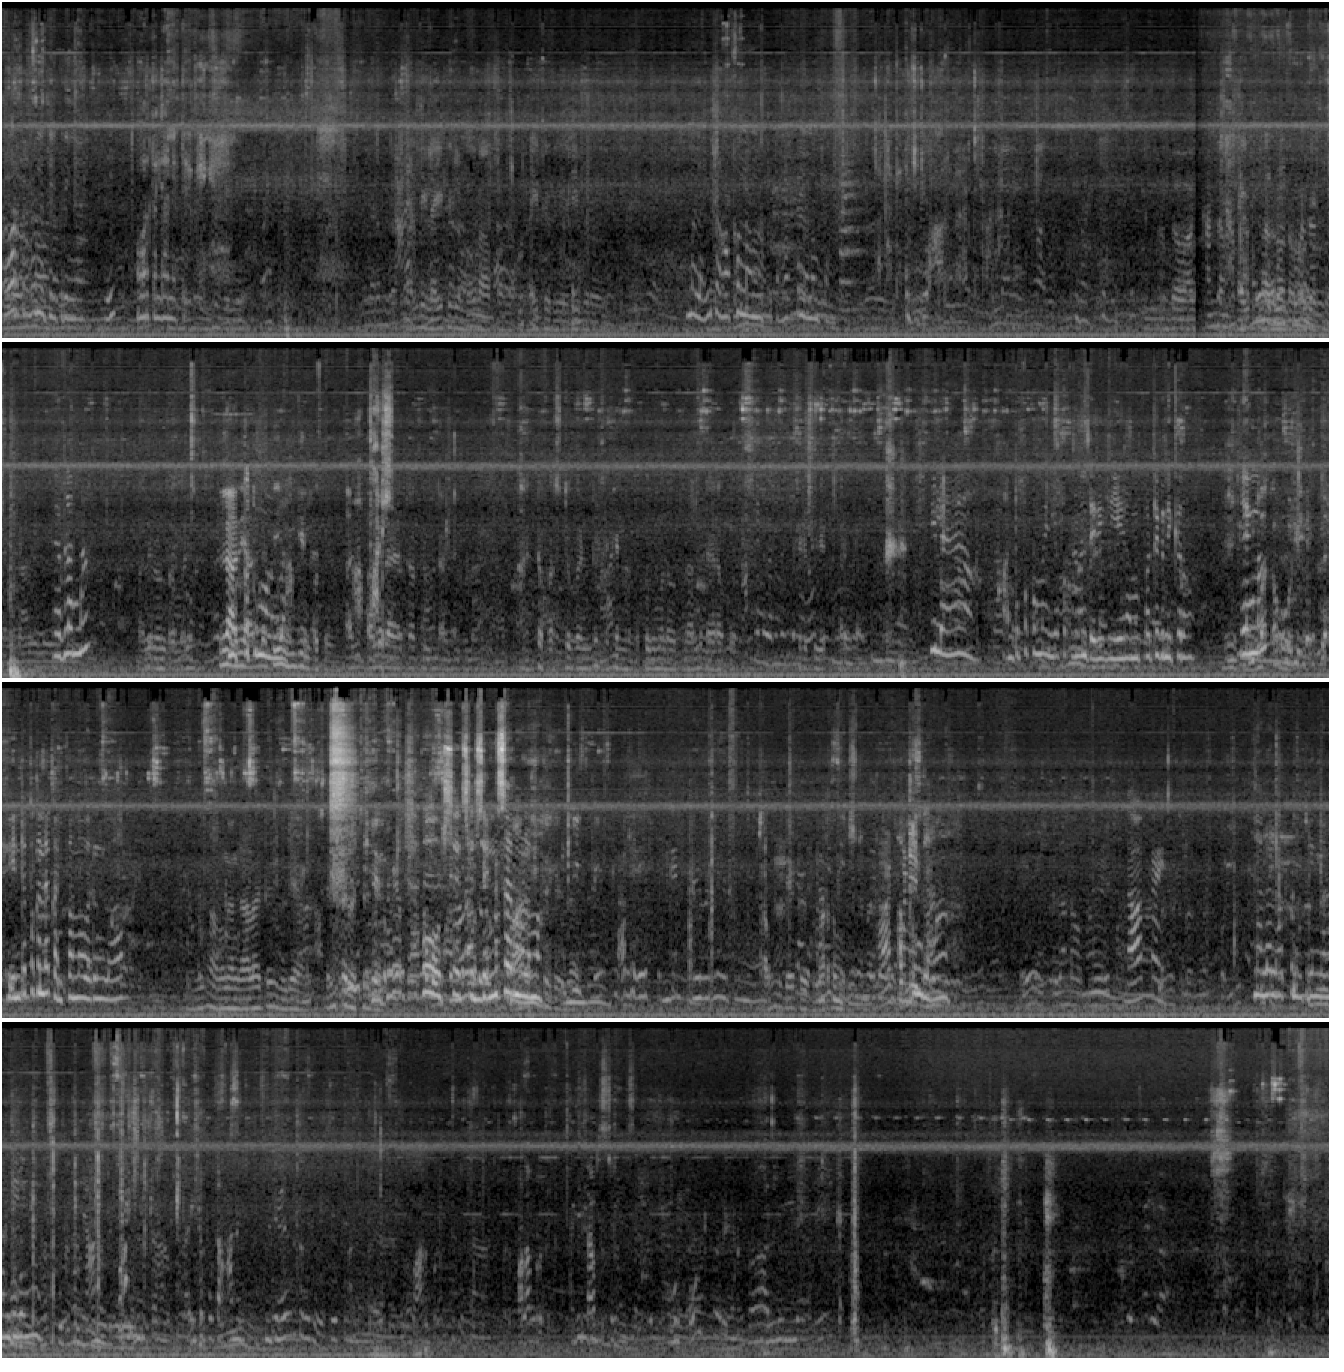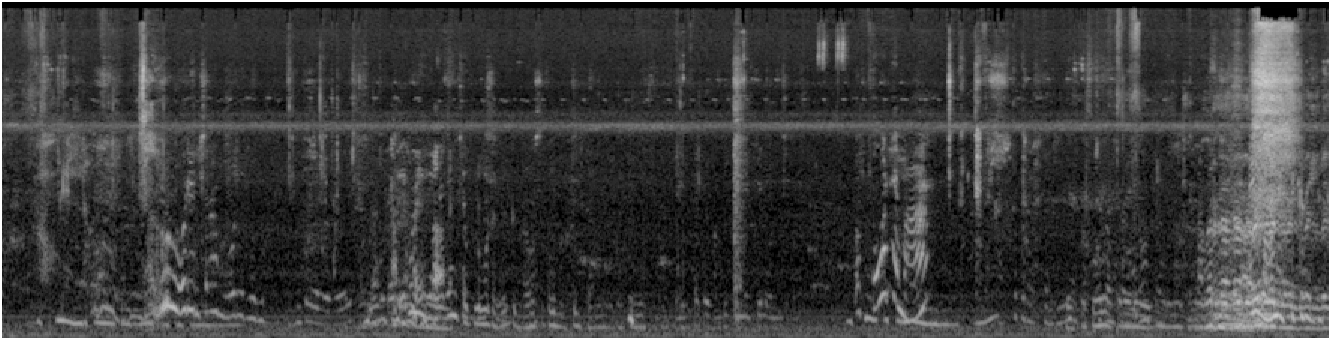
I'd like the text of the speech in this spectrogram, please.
ஓரத்தில் தான் நிறுத்திருக்கிறீங்க ஓரத்தில் தான் நிறுத்திருக்கிறீங்க அம்மா லைட் ஆஃப் பண்ணாமல் இருக்கு ஆஃப் பண்ணணும் சொன்னாங்க ஐயோ ஆறு நேரம் எவ்வளோங்கண்ணா இல்லை அது முப்பத்தி மூணுங்களா இங்கே இல்லை அது கரெக்டாக ஃபஸ்ட்டு பண்ணிட்டு செகண்ட் மட்டும் புது மண்டபத்தில் வந்து டயராக போகுது திருப்பி கரெக்டாக இல்லை அந்த பக்கமா இந்த பக்கமான்னு தெரியலையே நம்ம பாட்டுக்கு நிற்கிறோம் ஏங்கண்ணா இந்த பக்கம் தான் கன்ஃபார்மாக வருங்களா அவங்க அங்கே ஆளாட்டு இங்கே சென்சர் வச்சுருக்கேன் ஓ சரி சரி சென்சார் மூலமா. சவுண்டு கேட்டு மரத்தை முடிச்சுட்டு அப்படிங்களா? நல்லா லாக் பண்ணிக்கிறீங்களா வண்டியை?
